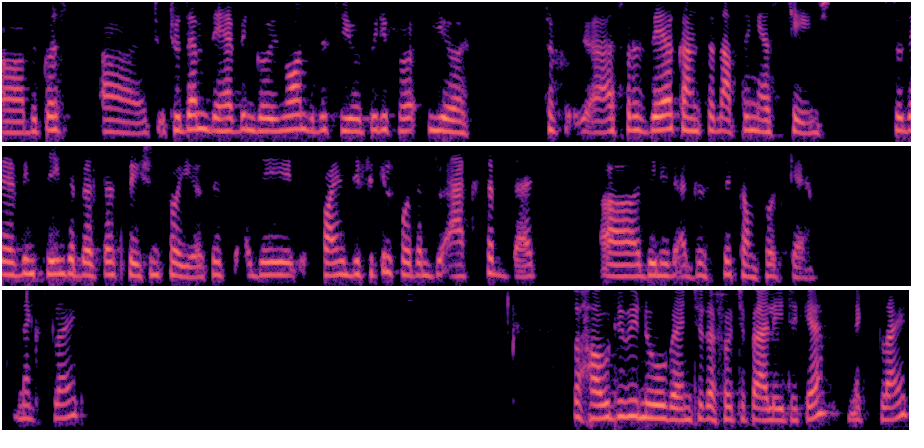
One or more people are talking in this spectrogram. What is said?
uh, because uh, to, to them they have been going on with the copd for years so as far as they are concerned nothing has changed. So they have been seeing the blood test patient for years. It's they find it difficult for them to accept that uh, they need aggressive comfort care. Next slide. So how do we know when to refer to palliative care? Next slide.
